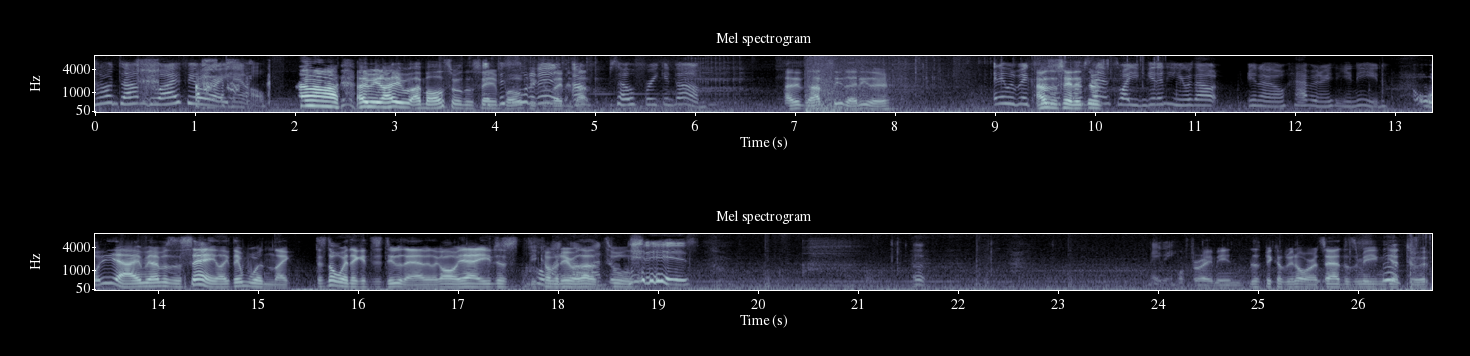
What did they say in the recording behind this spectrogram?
How dumb do I feel right now? Ah, I mean, I, I'm also in the same if this is boat because I did I'm not, so freaking dumb. I did not see that either. And it would make I so was much gonna say more that there's- sense why you can get in here without, you know, having anything you need. Oh yeah, I mean, I was gonna say like they wouldn't like. There's no way they could just do that. Like, oh yeah, you just you oh come in here without God. the tools. It is. Maybe. Well, I mean, just because we know where it's at doesn't mean you can get to it.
